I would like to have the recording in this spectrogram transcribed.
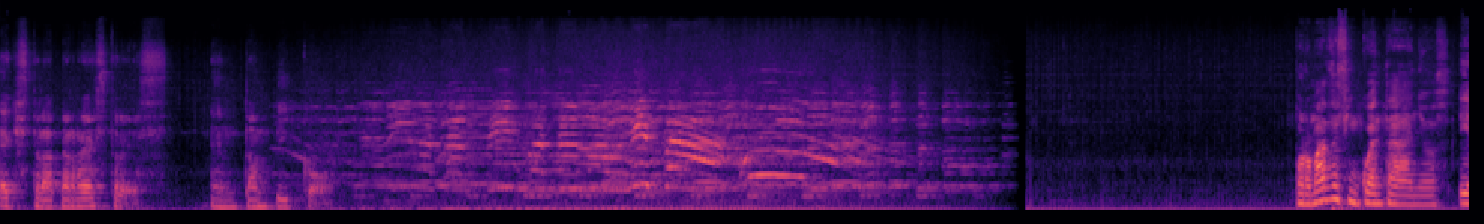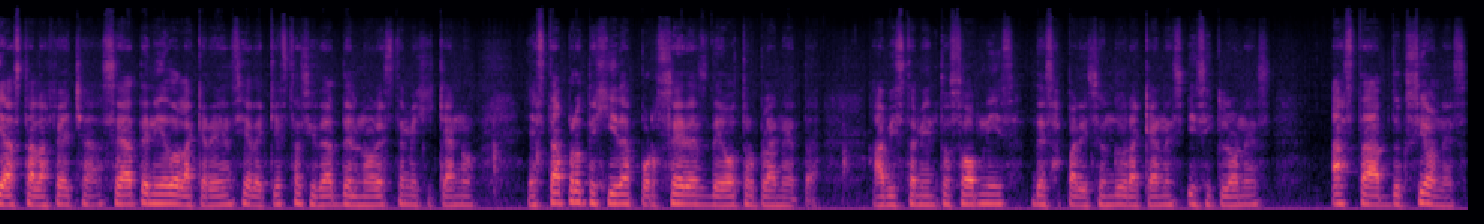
extraterrestres en Tampico. Por más de 50 años y hasta la fecha se ha tenido la creencia de que esta ciudad del noreste mexicano está protegida por seres de otro planeta, avistamientos ovnis, desaparición de huracanes y ciclones, hasta abducciones.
